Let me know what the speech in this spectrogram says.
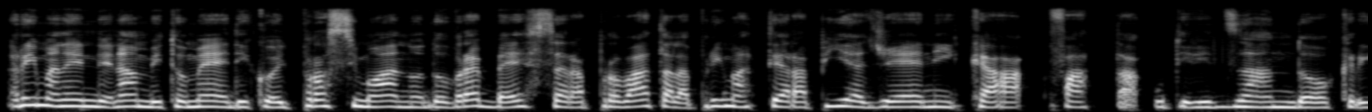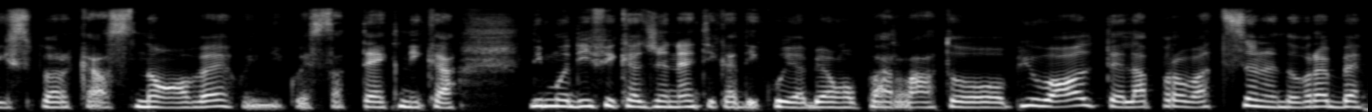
Rimanendo in ambito medico, il prossimo anno dovrebbe essere approvata la prima terapia genica fatta utilizzando CRISPR-Cas9, quindi questa tecnica di modifica genetica di cui abbiamo parlato più volte. L'approvazione dovrebbe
